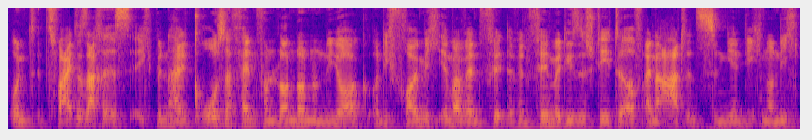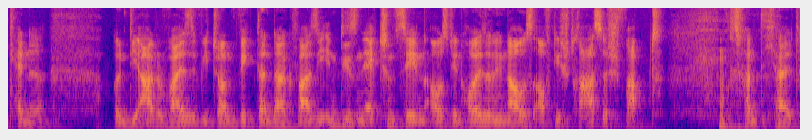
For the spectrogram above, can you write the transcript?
Und zweite Sache ist, ich bin halt großer Fan von London und New York und ich freue mich immer, wenn, wenn Filme diese Städte auf eine Art inszenieren, die ich noch nicht kenne und die Art und Weise, wie John Wick dann da quasi in diesen Action-Szenen aus den Häusern hinaus auf die Straße schwappt das fand ich halt.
